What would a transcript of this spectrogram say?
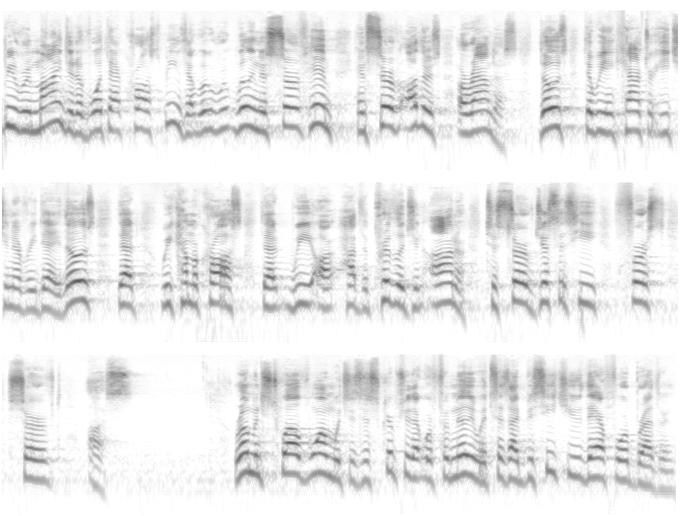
be reminded of what that cross means that we're willing to serve Him and serve others around us, those that we encounter each and every day, those that we come across that we are, have the privilege and honor to serve just as He first served us. Romans 12:1, which is a scripture that we're familiar with, says, I beseech you, therefore, brethren,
